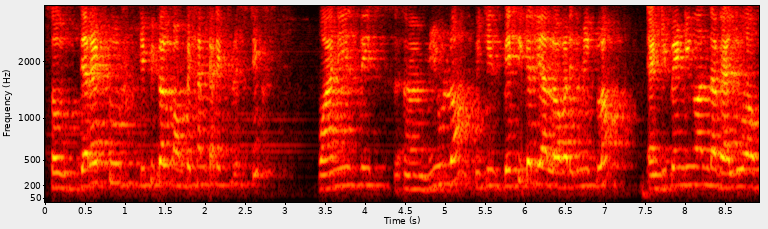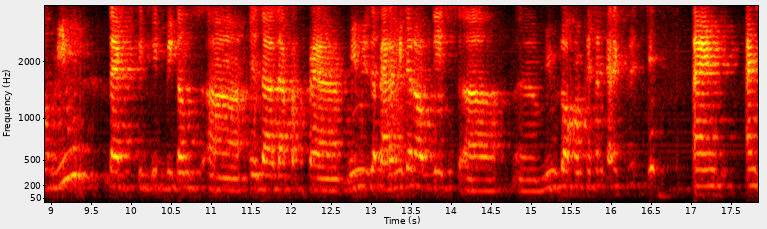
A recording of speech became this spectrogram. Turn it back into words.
so there are two typical compression characteristics. One is this uh, mu law, which is basically a logarithmic law, and depending on the value of mu, that it, it becomes uh, the, the uh, mu is the parameter of this uh, uh, mu law compression characteristic, and and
